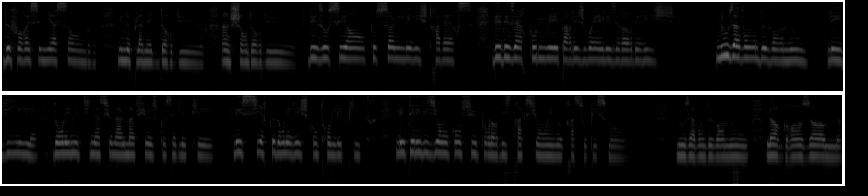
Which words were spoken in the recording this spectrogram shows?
de forêts saignées à cendres, une planète d'ordures, un champ d'ordures, des océans que seuls les riches traversent, des déserts pollués par les jouets et les erreurs des riches. Nous avons devant nous les villes dont les multinationales mafieuses possèdent les clés, les cirques dont les riches contrôlent les pitres, les télévisions conçues pour leur distraction et notre assoupissement. Nous avons devant nous leurs grands hommes,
